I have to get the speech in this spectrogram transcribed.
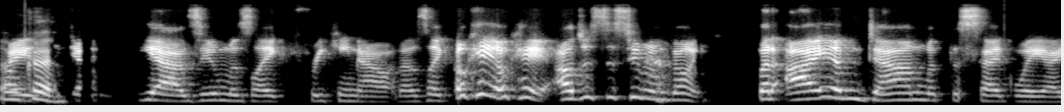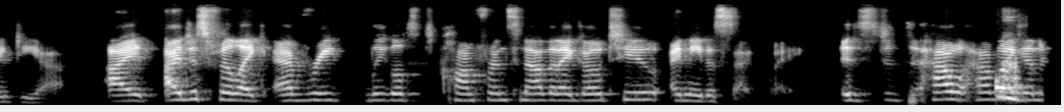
Oh, I, good. yeah, yeah, Zoom was like freaking out, and I was like, okay, okay, I'll just assume I'm going. But I am down with the Segway idea. I I just feel like every legal conference now that I go to, I need a Segway. It's just how how am I gonna? How am I supposed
